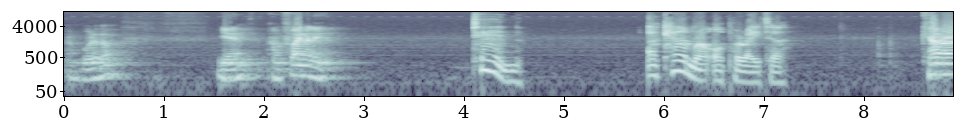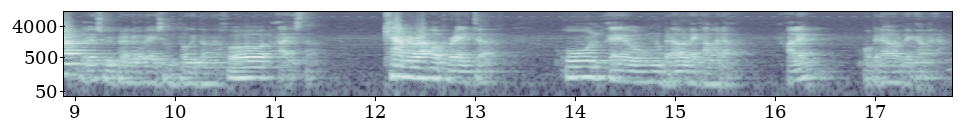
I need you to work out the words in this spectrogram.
¿De acuerdo? Bien. And finally, 10. A camera operator. Camera, lo voy a subir para que lo veáis un poquito mejor. Ahí está. Camera operator. Un, eh, un operador de cámara. ¿Vale? Operador de cámara.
